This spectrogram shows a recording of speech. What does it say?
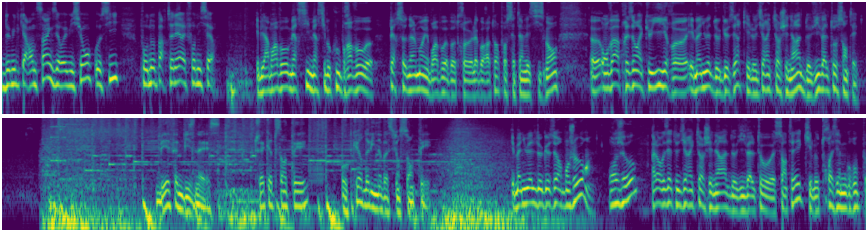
2045, zéro émission aussi pour nos partenaires et fournisseurs. Eh bien, bravo, merci, merci beaucoup, bravo personnellement et bravo à votre laboratoire pour cet investissement. on va à présent accueillir Emmanuel de Guezer, qui est le directeur général de Vivalto Santé. BFM Business, check-up santé, au cœur de l'innovation santé. Emmanuel de Guezer, bonjour. Bonjour. Alors vous êtes le directeur général de Vivalto Santé, qui est le troisième groupe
